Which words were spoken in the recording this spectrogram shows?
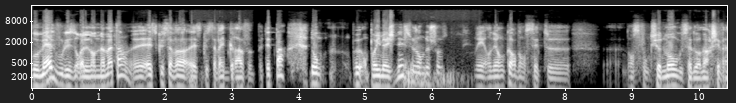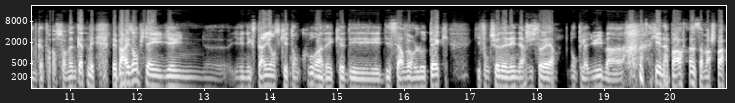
Vos mails, vous les aurez le lendemain matin. Est-ce que ça va, est-ce que ça va être grave? Peut-être pas. Donc, on peut, imaginer ce genre de choses. Mais on est encore dans cette dans ce fonctionnement où ça doit marcher 24 heures sur 24. Mais, mais par exemple, il y a, une il y a une expérience qui est en cours avec des, serveurs low-tech qui fonctionnent à l'énergie solaire. Donc la nuit, ben, il n'y en a pas, ça marche pas.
